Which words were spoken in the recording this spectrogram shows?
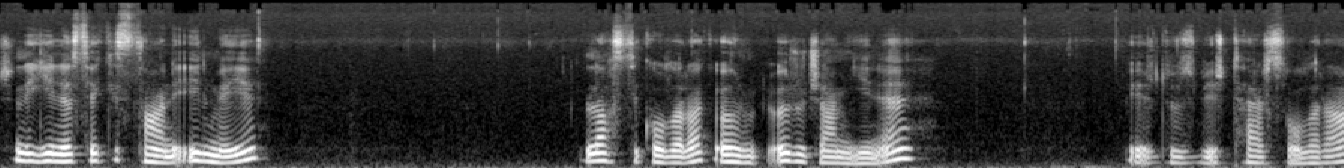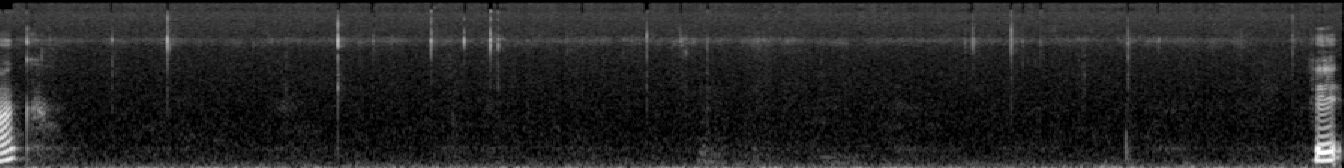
Şimdi yine 8 tane ilmeği lastik olarak ör, öreceğim yine. Bir düz bir ters olarak. Ve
